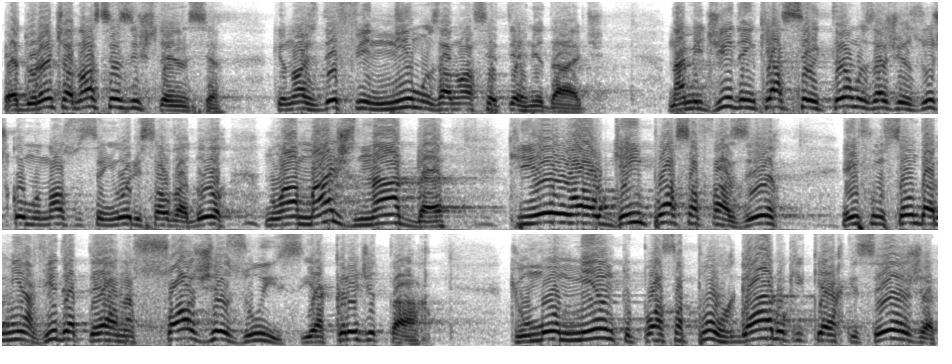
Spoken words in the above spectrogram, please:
é durante a nossa existência, que nós definimos a nossa eternidade. Na medida em que aceitamos a Jesus como nosso Senhor e Salvador, não há mais nada que eu ou alguém possa fazer em função da minha vida eterna, só Jesus e acreditar que o momento possa purgar o que quer que seja,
